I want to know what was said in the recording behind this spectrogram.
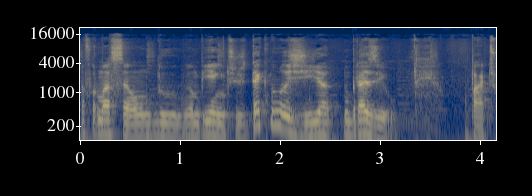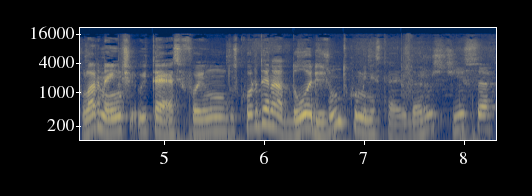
na formação do ambiente de tecnologia no Brasil. Particularmente, o ITS foi um dos coordenadores, junto com o Ministério da Justiça,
